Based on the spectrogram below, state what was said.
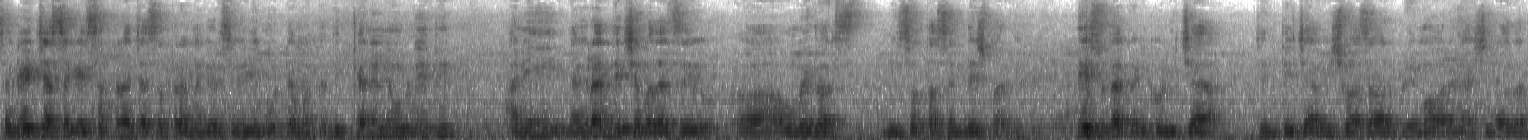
सगळेच्या सगळे सतराच्या सतरा नगरसेवक हे मोठ्या मताधिक्याने निवडून येतील. आणि नगराध्यक्षपदाचे उमेदवार मी स्वतः संदेश पारकर हे सुद्धा कणकवलीच्या जनतेच्या विश्वासावर प्रेमावर आणि आशीर्वादावर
